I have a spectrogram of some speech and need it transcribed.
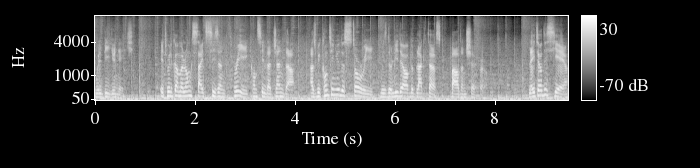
will be unique. It will come alongside Season 3 Concealed Agenda as we continue the story with the leader of the Black Tusk, Bardon Shaeffer. Later this year,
